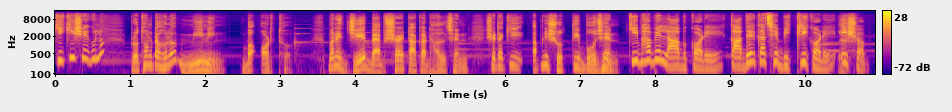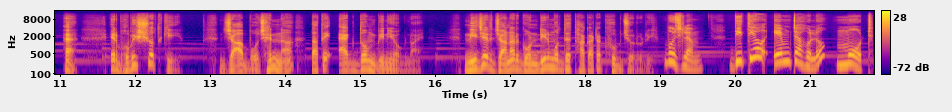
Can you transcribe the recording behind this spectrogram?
কি কি সেগুলো? প্রথমটা হলো মিনিং বা অর্থ। মানে যে ব্যবসায় টাকা ঢালছেন সেটা কি আপনি সত্যি বোঝেন? কীভাবে লাভ করে কাদের কাছে বিক্রি করে এসব হ্যাঁ এর ভবিষ্যৎ কি? যা বোঝেন না তাতে একদম বিনিয়োগ নয়। নিজের জানার গণ্ডির মধ্যে থাকাটা খুব জরুরি। বুঝলাম। দ্বিতীয় এমটা হলো মোট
